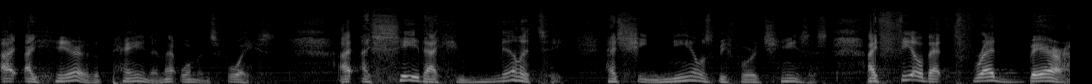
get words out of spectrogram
I, I hear the pain in that woman's voice. I, I see that humility as she kneels before Jesus. I feel that threadbare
